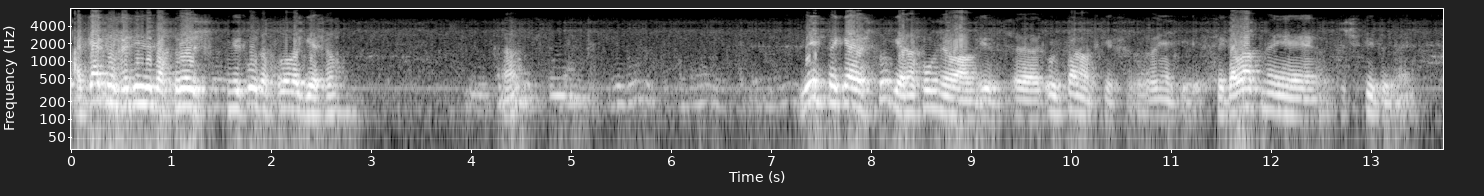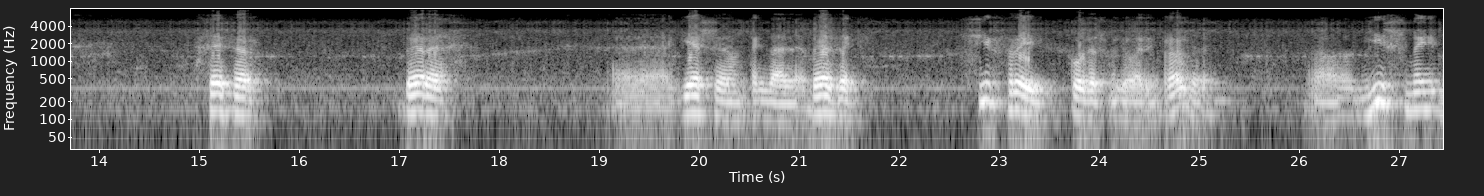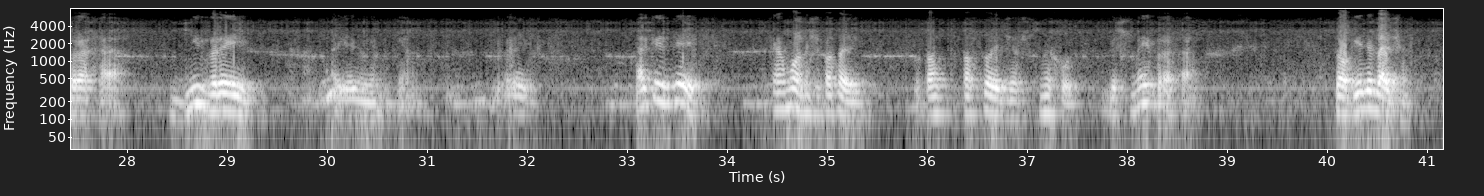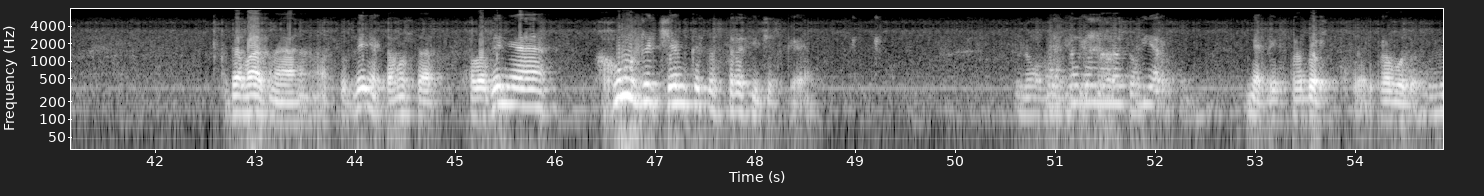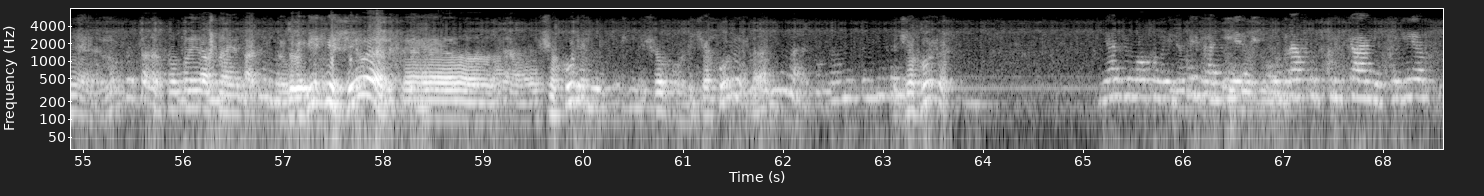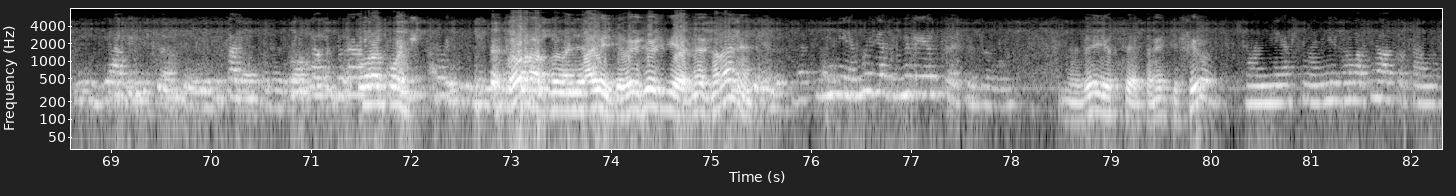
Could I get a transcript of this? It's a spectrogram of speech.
А как вы хотите построить Микут от слова Гешем? А? Есть такая штука, я напомню вам из э, ульпановских занятий, всегалатные существительные. Сефер, Берех, э, Гешем и так далее, Безек. Сифрей, кодеш мы говорим, правда? Э, Гишмей браха, Гиврей, Гиврей. Так и здесь. Как можно еще поставить, по- построить смеху? Гишмей браха. Стоп, едем дальше. Это важное отступление, потому что положение хуже, чем катастрофическое. Но Это надо сверху. Нет, если про дождь, э, про воду. Не, ну это просто ясно и так. В других ешивах э, еще хуже. Еще хуже. Еще хуже, да? Еще хуже. Я жила около Исыра, и брат с кульками, хлеб, и я Скоро кончится. Что? Смотрите, вы живете где? В Нешанаме? Не, ну я в Мириоцете живу. Да, Юцев, там есть ешива? Конечно, э, хова кишка там.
